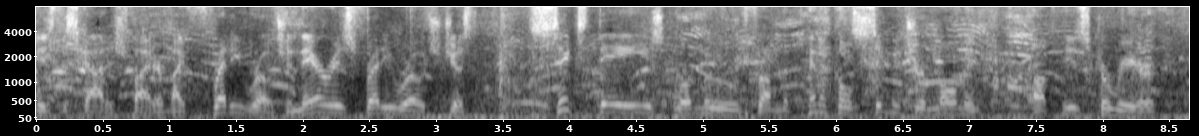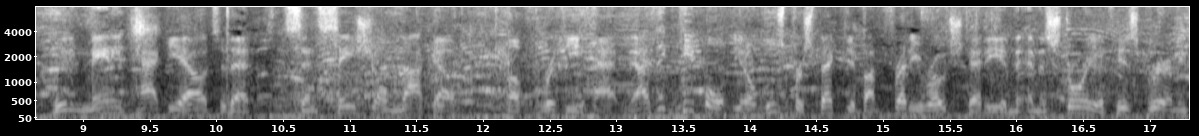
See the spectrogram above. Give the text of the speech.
is the Scottish fighter, by Freddie Roach. And there is Freddie Roach just six days removed from the pinnacle signature moment of his career, leading Manny Pacquiao to that sensational knockout of Ricky Hatton. I think people, you know, lose perspective on Freddie Roach, Teddy, and, and the story of his career. I mean,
